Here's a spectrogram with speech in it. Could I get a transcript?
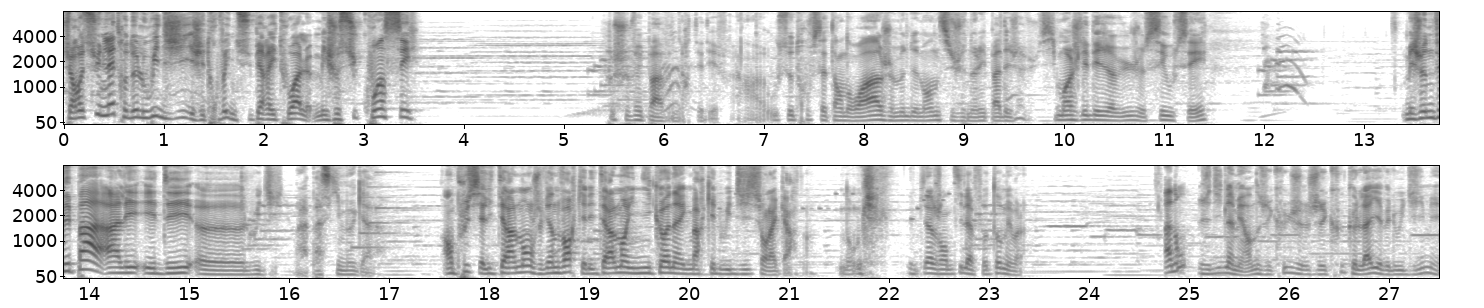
Tu as reçu une lettre de Luigi. J'ai trouvé une super étoile, mais je suis coincé. Je vais pas venir t'aider, frère. Où se trouve cet endroit? Je me demande si je ne l'ai pas déjà vu. Si moi je l'ai déjà vu, je sais où c'est. Mais je ne vais pas aller aider euh, Luigi. Voilà, parce qu'il me gave. En plus, il y a littéralement, je viens de voir qu'il y a littéralement une icône avec marqué Luigi sur la carte. hein. Donc, bien gentil la photo, mais voilà. Ah non, j'ai dit de la merde. J'ai cru, cru que là il y avait Luigi, mais,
